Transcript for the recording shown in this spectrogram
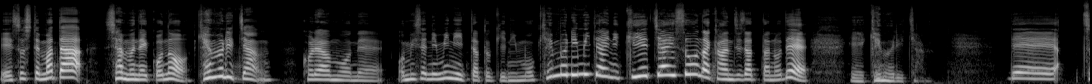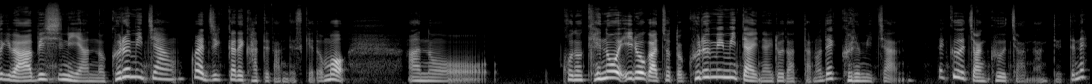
えー、そしてまたシャム猫の煙ちゃん。これはもうねお店に見に行った時にもう煙みたいに消えちゃいそうな感じだったので、えー、煙ちゃん。で次はアビシニアンのくるみちゃん。これは実家で飼ってたんですけどもあのこの毛の色がちょっとくるみみたいな色だったのでくるみちゃん。でくーちゃんくーちゃんなんて言ってね。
